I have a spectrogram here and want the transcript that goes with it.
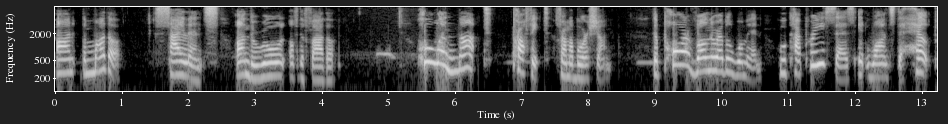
on the mother, silence on the role of the father. Who will not profit from abortion? The poor, vulnerable woman who Capri says it wants to help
